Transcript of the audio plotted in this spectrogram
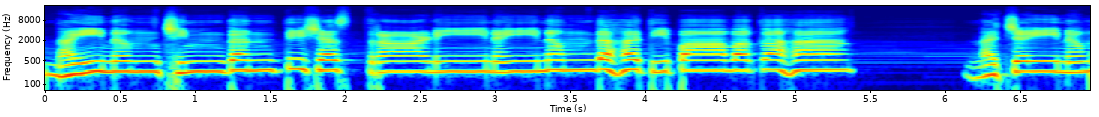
नैनं छिन्दन्ति शस्त्राणि नैनं दहति पावकः न चैनं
